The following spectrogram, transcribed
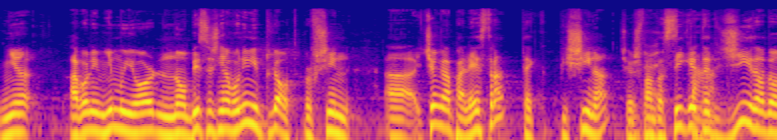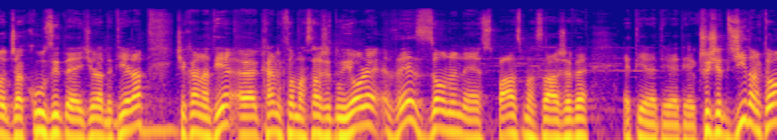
një abonim një mujor në Nobis, është një abonim i plot, përfshin uh, që nga palestra tek pishina, që është fantastike, te të gjitha ato jacuzzit e gjërat e tjera që kanë atje, uh, kanë këto masazhet ujore dhe zonën e spas masazheve etj etj etj. Kështu që të gjitha këto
